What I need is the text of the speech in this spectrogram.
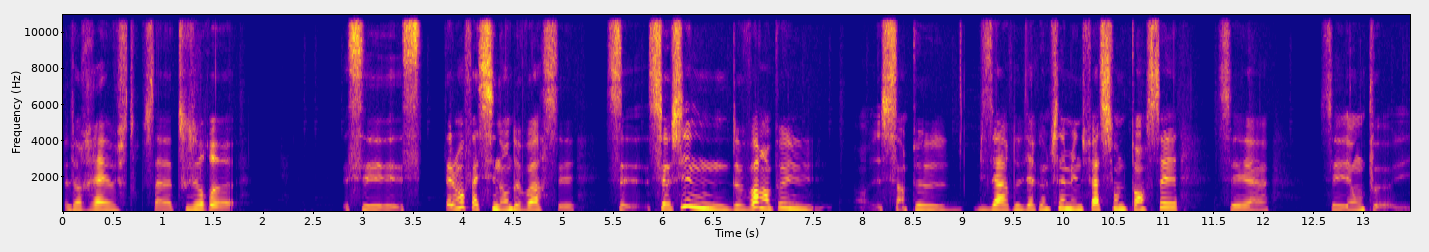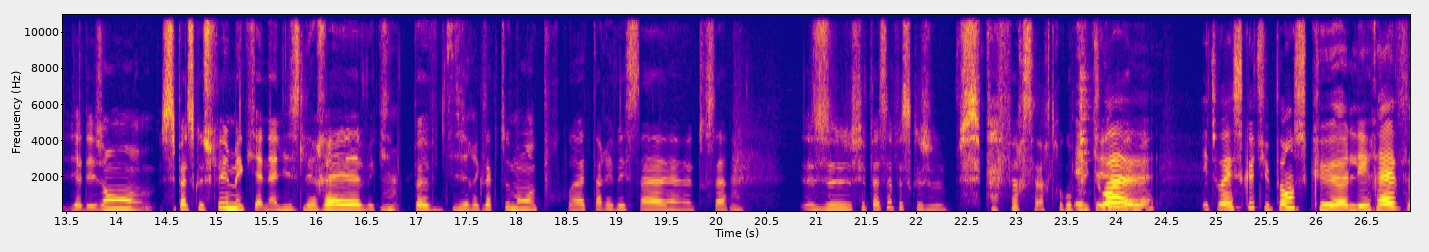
leur rêves. Je trouve ça toujours. c'est tellement fascinant de voir. C'est aussi de voir un peu. C'est un peu bizarre de dire comme ça, mais une façon de penser. C'est. Euh, c'est on peut il y a des gens c'est pas ce que je fais mais qui analysent les rêves et qui mm. peuvent dire exactement pourquoi t'as rêvé ça euh, tout ça mm. je fais pas ça parce que je sais pas faire ça a l'air trop compliqué et toi euh, et toi est-ce que tu penses que les rêves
